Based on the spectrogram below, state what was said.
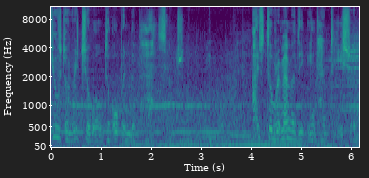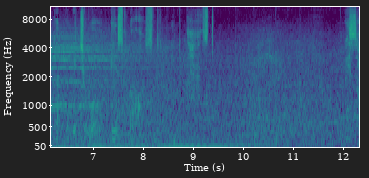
used a ritual to open the passage. I still remember the incantation, but the ritual is lost in the past. I saw.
